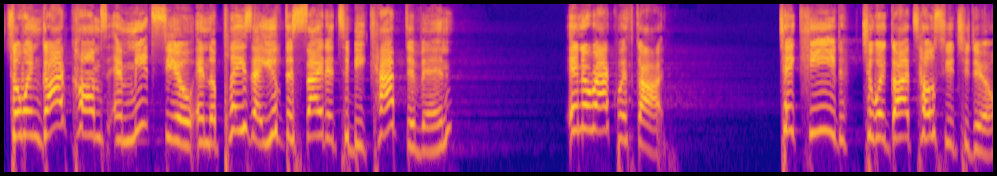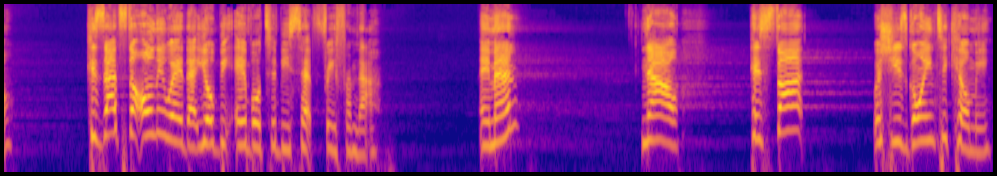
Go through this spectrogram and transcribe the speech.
So when God comes and meets you in the place that you've decided to be captive in, interact with God. Take heed to what God tells you to do, because that's the only way that you'll be able to be set free from that. Amen? Now, his thought was she's going to kill me.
